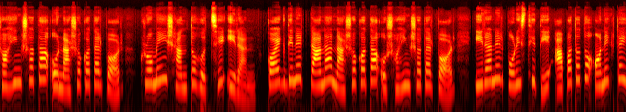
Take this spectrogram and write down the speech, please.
সহিংসতা ও নাশকতার পর ক্রমেই শান্ত হচ্ছে ইরান। কয়েকদিনের টানা নাশকতা ও সহিংসতার পর ইরানের পরিস্থিতি আপাতত অনেকটাই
